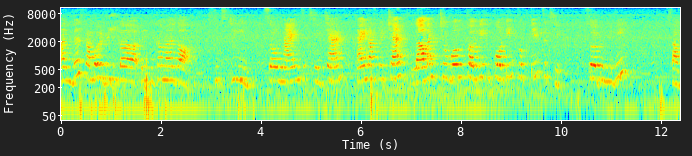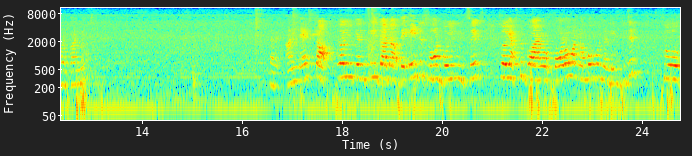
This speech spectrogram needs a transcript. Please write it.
And this number will, be, uh, will become as uh, 16 so 9 16 10 9 after 10 11 12 13 14 15 16 so it will be 7 one minute. Correct. And next, uh, here you can see that uh, the 8 is not going in 6. So you have to borrow, borrow one number from the next digit. So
